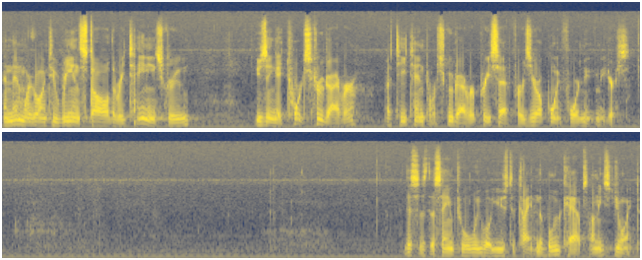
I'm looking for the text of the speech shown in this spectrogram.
And then we're going to reinstall the retaining screw using a torque screwdriver, a T10 torque screwdriver preset for 0.4 newton meters. This is the same tool we will use to tighten the blue caps on each joint.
